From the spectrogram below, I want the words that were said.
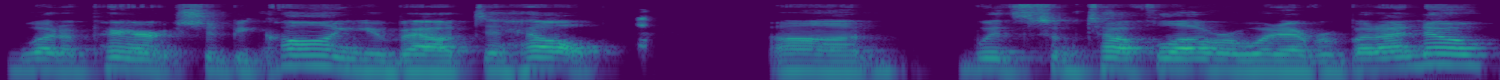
what a parent should be calling you about to help um, with some tough love or whatever. But I know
